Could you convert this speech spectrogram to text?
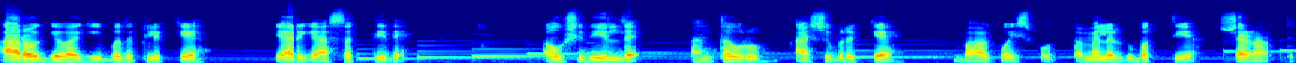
ಆರೋಗ್ಯವಾಗಿ ಬದುಕಲಿಕ್ಕೆ ಯಾರಿಗೆ ಆಸಕ್ತಿ ಇದೆ, ಔಷಧಿ ಇಲ್ಲದೆ ಅಂಥವರು ಆ ಶಿಬಿರಕ್ಕೆ ಭಾಗವಹಿಸ್ಬೋದು. ತಮ್ಮೆಲ್ಲರಿಗೂ ಭಕ್ತಿಯ ಶರಣಾರ್ಥಿ.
